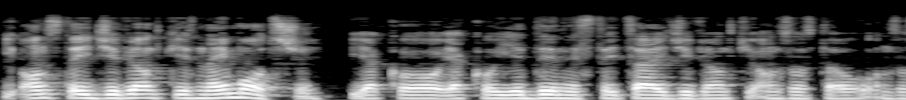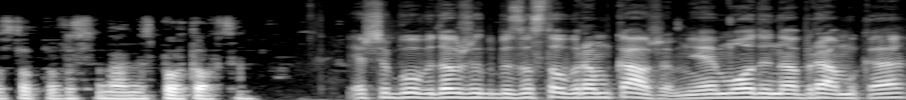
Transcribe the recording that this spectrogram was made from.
i on z tej dziewiątki jest najmłodszy. Jako, jako jedyny z tej całej dziewiątki on został, on został profesjonalnym sportowcem. Jeszcze byłoby dobrze, gdyby został bramkarzem, nie? Młody na bramkę,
